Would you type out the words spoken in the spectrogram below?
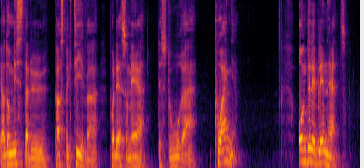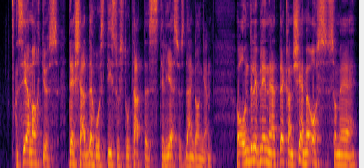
ja, da mister du perspektivet på det som er det store poenget. Åndelig blindhet, sier Markus, det skjedde hos de som sto tettest til Jesus den gangen. Og åndelig blindhet det kan skje med oss som er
